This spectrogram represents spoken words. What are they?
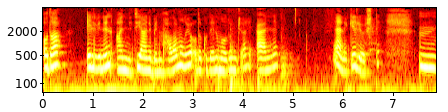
O da Elvin'in annesi yani benim halam oluyor. O da kuzenim olunca yani yani geliyor işte. Hmm,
